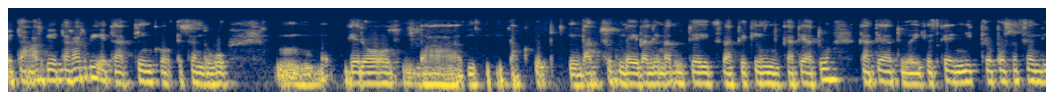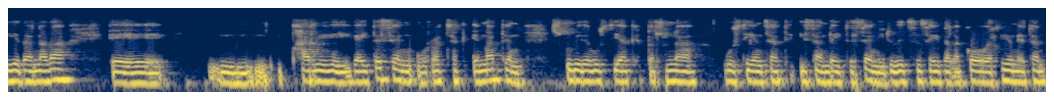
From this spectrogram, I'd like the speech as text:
Eta argi eta garbi eta tinko esan dugu. Mm, gero ba, ba, batzuk nahi baldin badute hitz batekin kateatu kateatu daitezke. Nik proposatzen diedana da e, jarri gaitezen urratsak ematen eskubide guztiak persona guztientzat izan daitezen iruditzen zaidalako herri honetan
